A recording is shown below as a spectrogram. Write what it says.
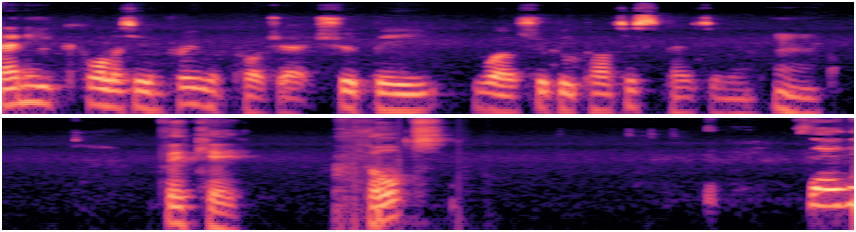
any quality improvement project should be, well, should be participating in. Hmm. Vicky, thoughts? So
